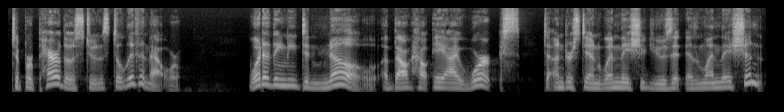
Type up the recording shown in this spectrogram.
to prepare those students to live in that world? What do they need to know about how AI works to understand when they should use it and when they shouldn't?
